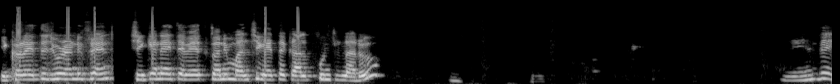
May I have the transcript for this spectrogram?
ఇక్కడైతే చూడండి ఫ్రెండ్స్ చికెన్ అయితే వేసుకొని మంచిగా అయితే కలుపుకుంటున్నారు. ఏంది?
